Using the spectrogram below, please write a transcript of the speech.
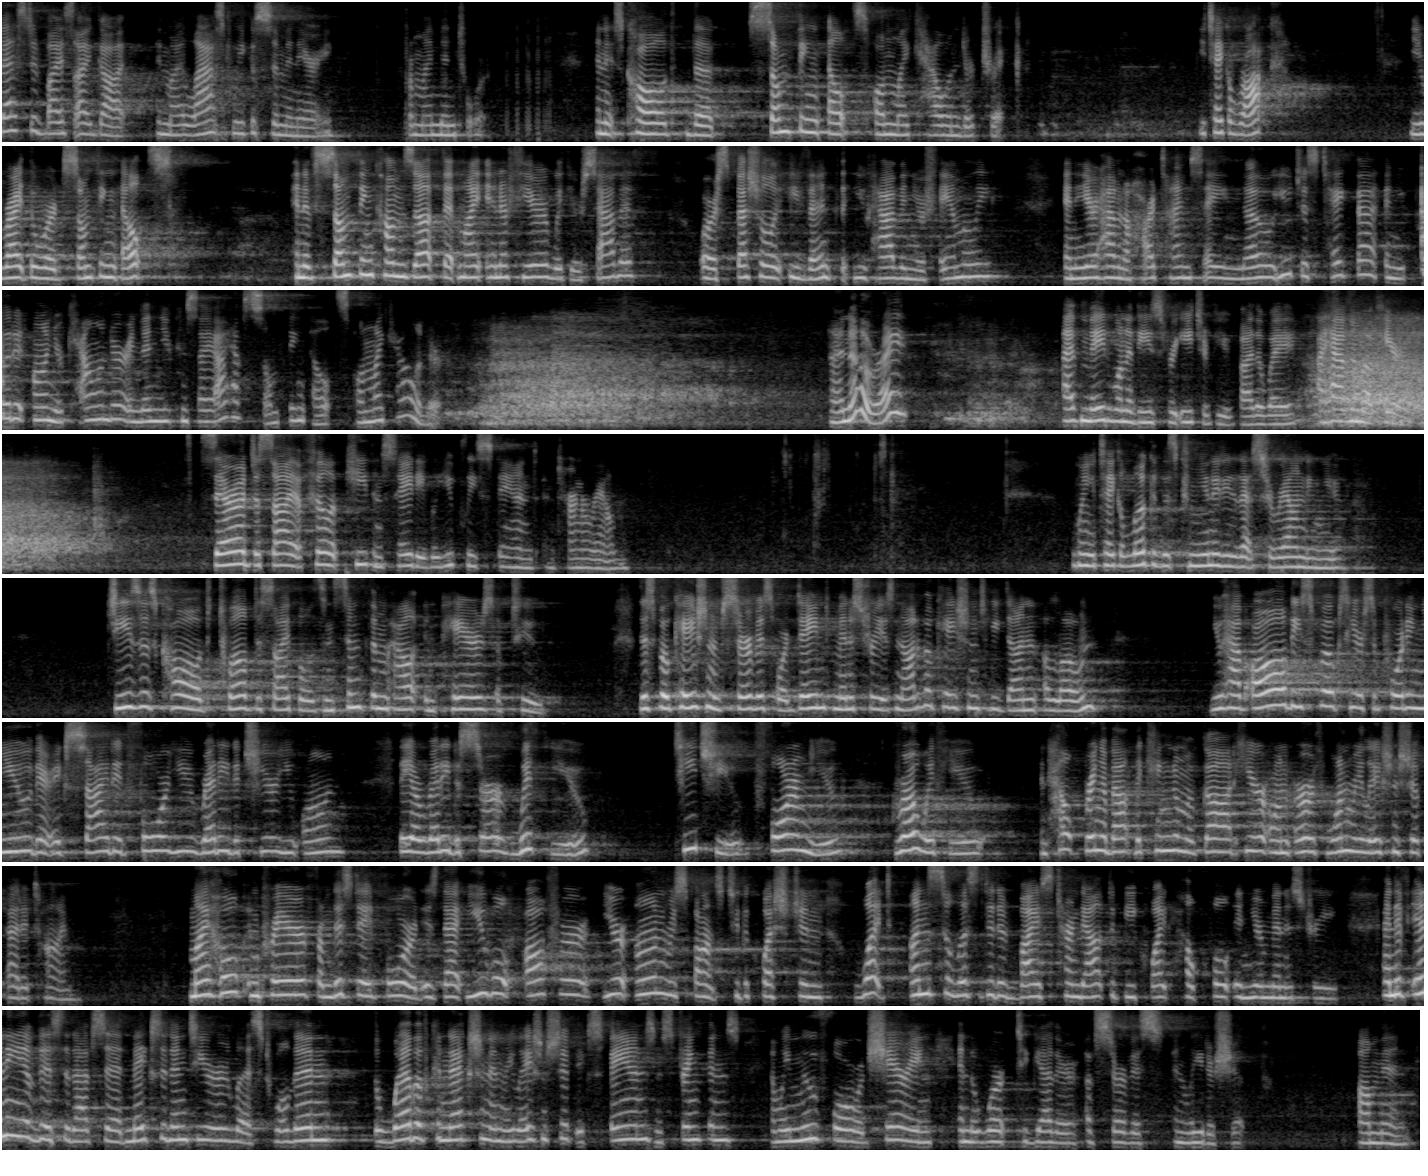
best advice I got in my last week of seminary from my mentor. And it's called the something else on my calendar trick. You take a rock, you write the word something else and if something comes up that might interfere with your Sabbath or a special event that you have in your family, and you're having a hard time saying no, you just take that and you put it on your calendar, and then you can say, I have something else on my calendar. I know, right? I've made one of these for each of you, by the way. I have them up here. Sarah, Josiah, Phillip, Keith, and Sadie, will you please stand and turn around? when you take a look at this community that's surrounding you. Jesus called 12 disciples and sent them out in pairs of two. This vocation of service, ordained ministry, is not a vocation to be done alone. You have all these folks here supporting you. They're excited for you, ready to cheer you on. They are ready to serve with you, teach you, form you, grow with you, and help bring about the kingdom of God here on earth, one relationship at a time. My hope and prayer from this day forward is that you will offer your own response to the question what unsolicited advice turned out to be quite helpful in your ministry? And if any of this that I've said makes it into your list, well, then the web of connection and relationship expands and strengthens and we move forward sharing in the work together of service and leadership. Amen.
